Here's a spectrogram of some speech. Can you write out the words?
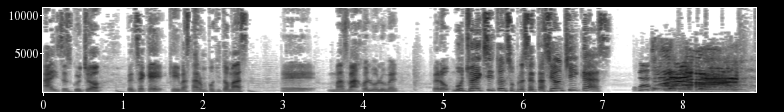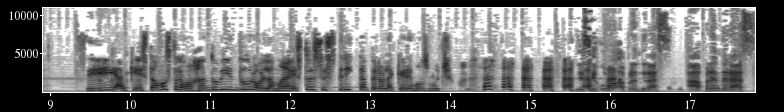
Ahí se escuchó. Pensé que, que, iba a estar un poquito más, eh, más bajo el volumen. Pero mucho éxito en su presentación, chicas. Gracias. Sí, aquí estamos trabajando bien duro. La maestra es estricta, pero la queremos mucho. De seguro aprenderás, aprenderás.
